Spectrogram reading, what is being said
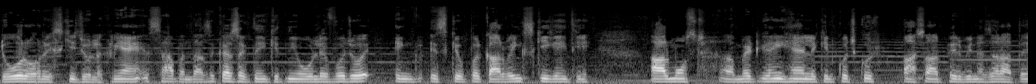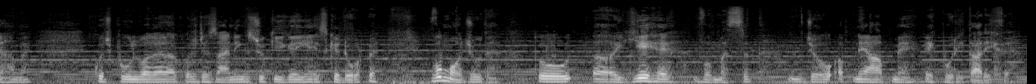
ڈور اور اس کی جو لکڑیاں ہیں، اس سے آپ اندازہ کر سکتے ہیں کتنی اولڈ ہے۔ وہ جو اس کے اوپر کارونگس کی گئی تھی آلموسٹ مٹ گئی ہیں، لیکن کچھ کچھ آثار پھر بھی نظر آتے ہیں ہمیں۔ کچھ پھول وغیرہ، کچھ ڈیزائننگز جو کی گئی ہیں اس کے ڈور پہ، وہ موجود ہیں۔ تو یہ ہے وہ مسجد جو اپنے آپ میں ایک پوری تاریخ ہے۔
